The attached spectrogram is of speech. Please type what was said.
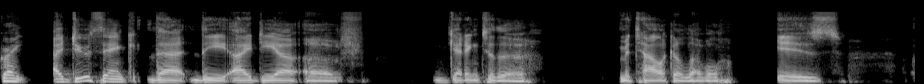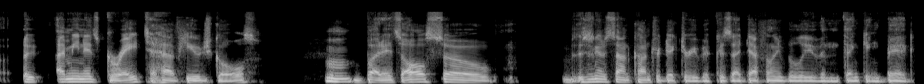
great. I do think that the idea of getting to the Metallica level is I mean, it's great to have huge goals, mm. but it's also this is going to sound contradictory because I definitely believe in thinking big,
